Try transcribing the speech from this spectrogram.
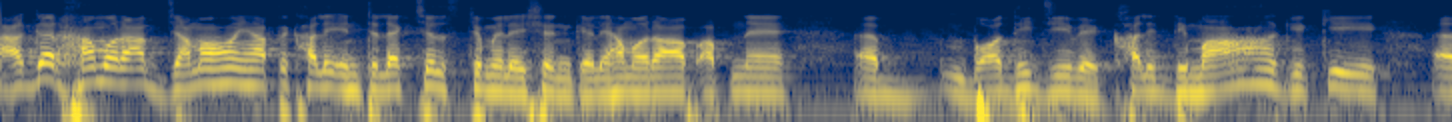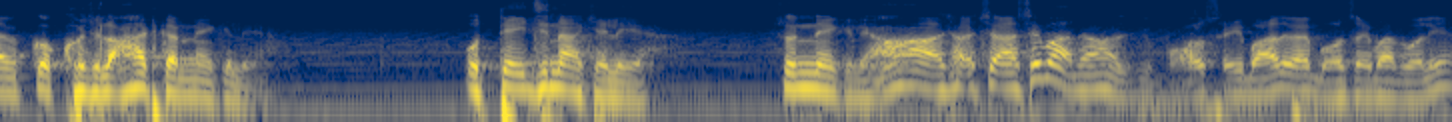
अगर हम और आप जमा हो यहाँ पे खाली इंटेलेक्चुअल स्टिमुलेशन के लिए हम और आप अपने बौद्धिक जीवे खाली दिमाग की को खुजलाहट करने के लिए उत्तेजना के लिए सुनने के लिए हाँ अच्छा अच्छा ऐसी बात है हाँ बहुत सही बात है बहुत सही बात बोलिए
